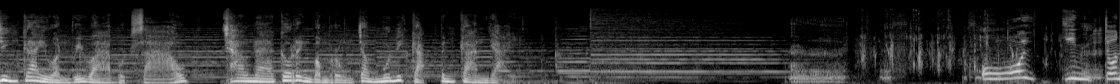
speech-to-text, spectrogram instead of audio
ยิ่งใกล้วันวิวาห์บุตรสาว ชาวนาก็เร่งบำรุงเจ้ามุนิกะเป็นการใหญ่ โอ้ยกินจน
